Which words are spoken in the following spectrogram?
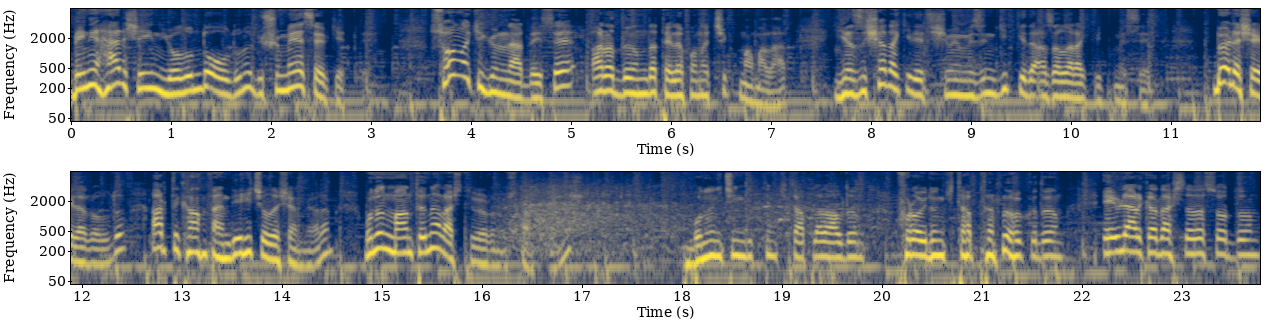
beni her şeyin yolunda olduğunu düşünmeye sevk etti. Sonraki günlerde ise aradığımda telefona çıkmamalar, yazışarak iletişimimizin gitgide azalarak bitmesi. Böyle şeyler oldu. Artık hanımefendiye hiç ulaşamıyorum. Bunun mantığını araştırıyorum üstad demiş. Bunun için gittim kitaplar aldım. Freud'un kitaplarını okudum. Evli arkadaşlara sordum.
